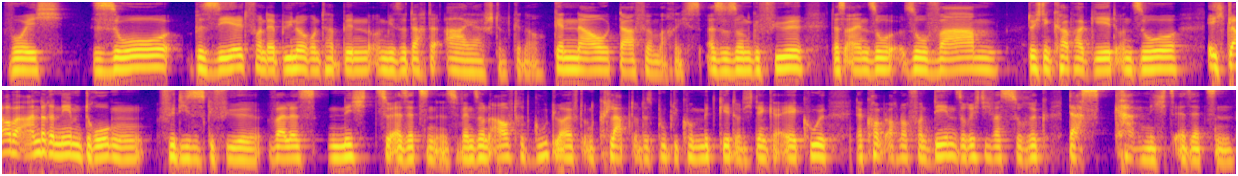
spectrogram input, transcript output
wo ich so beseelt von der Bühne runter bin und mir so dachte, ah ja, stimmt genau. Genau dafür mache ich's. Also so ein Gefühl, das einen so so warm durch den Körper geht und so. Ich glaube, andere nehmen Drogen für dieses Gefühl, weil es nicht zu ersetzen ist. Wenn so ein Auftritt gut läuft und klappt und das Publikum mitgeht und ich denke, ey, cool, da kommt auch noch von denen so richtig was zurück, das kann nichts ersetzen.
